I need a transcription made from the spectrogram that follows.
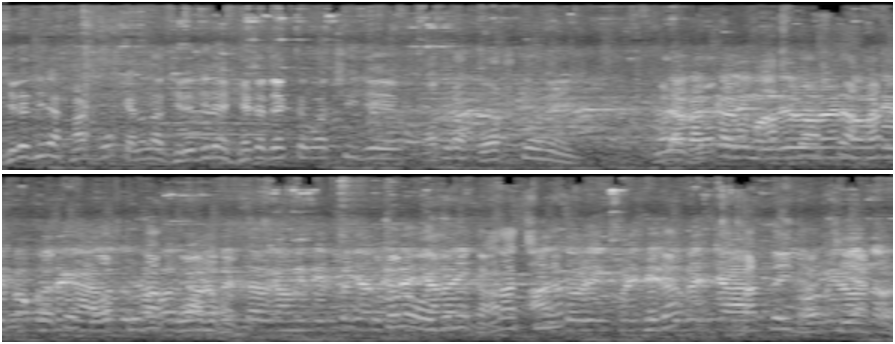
ধীরে ধীরে হাঁটবো কেননা ধীরে ধীরে হেঁটে দেখতে পাচ্ছি যে অতটা কষ্ট নেই মানে কষ্টটা কম চলো ওই জন্য দাঁড়াচ্ছি না সোজা হাঁটতেই ধরছি এখন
